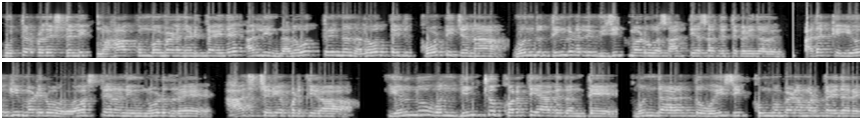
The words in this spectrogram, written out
ಉತ್ತರ ಪ್ರದೇಶದಲ್ಲಿ ಮಹಾಕುಂಭಮೇಳ ನಡೀತಾ ಇದೆ. ಅಲ್ಲಿ ನಲವತ್ತರಿಂದ ನಲವತ್ತೈದು ಕೋಟಿ ಜನ ಒಂದು ತಿಂಗಳಲ್ಲಿ ವಿಸಿಟ್ ಮಾಡುವ ಸಾಧ್ಯ ಸಾಧ್ಯತೆಗಳಿದಾವೆ. ಅದಕ್ಕೆ ಯೋಗಿ ಮಾಡಿರುವ ವ್ಯವಸ್ಥೆನ ನೀವು ನೋಡಿದ್ರೆ ಆಶ್ಚರ್ಯ ಪಡ್ತೀರಾ ಎಲ್ಲೂ ಒಂದಿಂಚು ಕೊರತೆಯಾಗದಂತೆ ಮುಂದಾಳತ್ತು ವಹಿಸಿ ಕುಂಭಮೇಳ ಮಾಡ್ತಾ ಇದ್ದಾರೆ.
